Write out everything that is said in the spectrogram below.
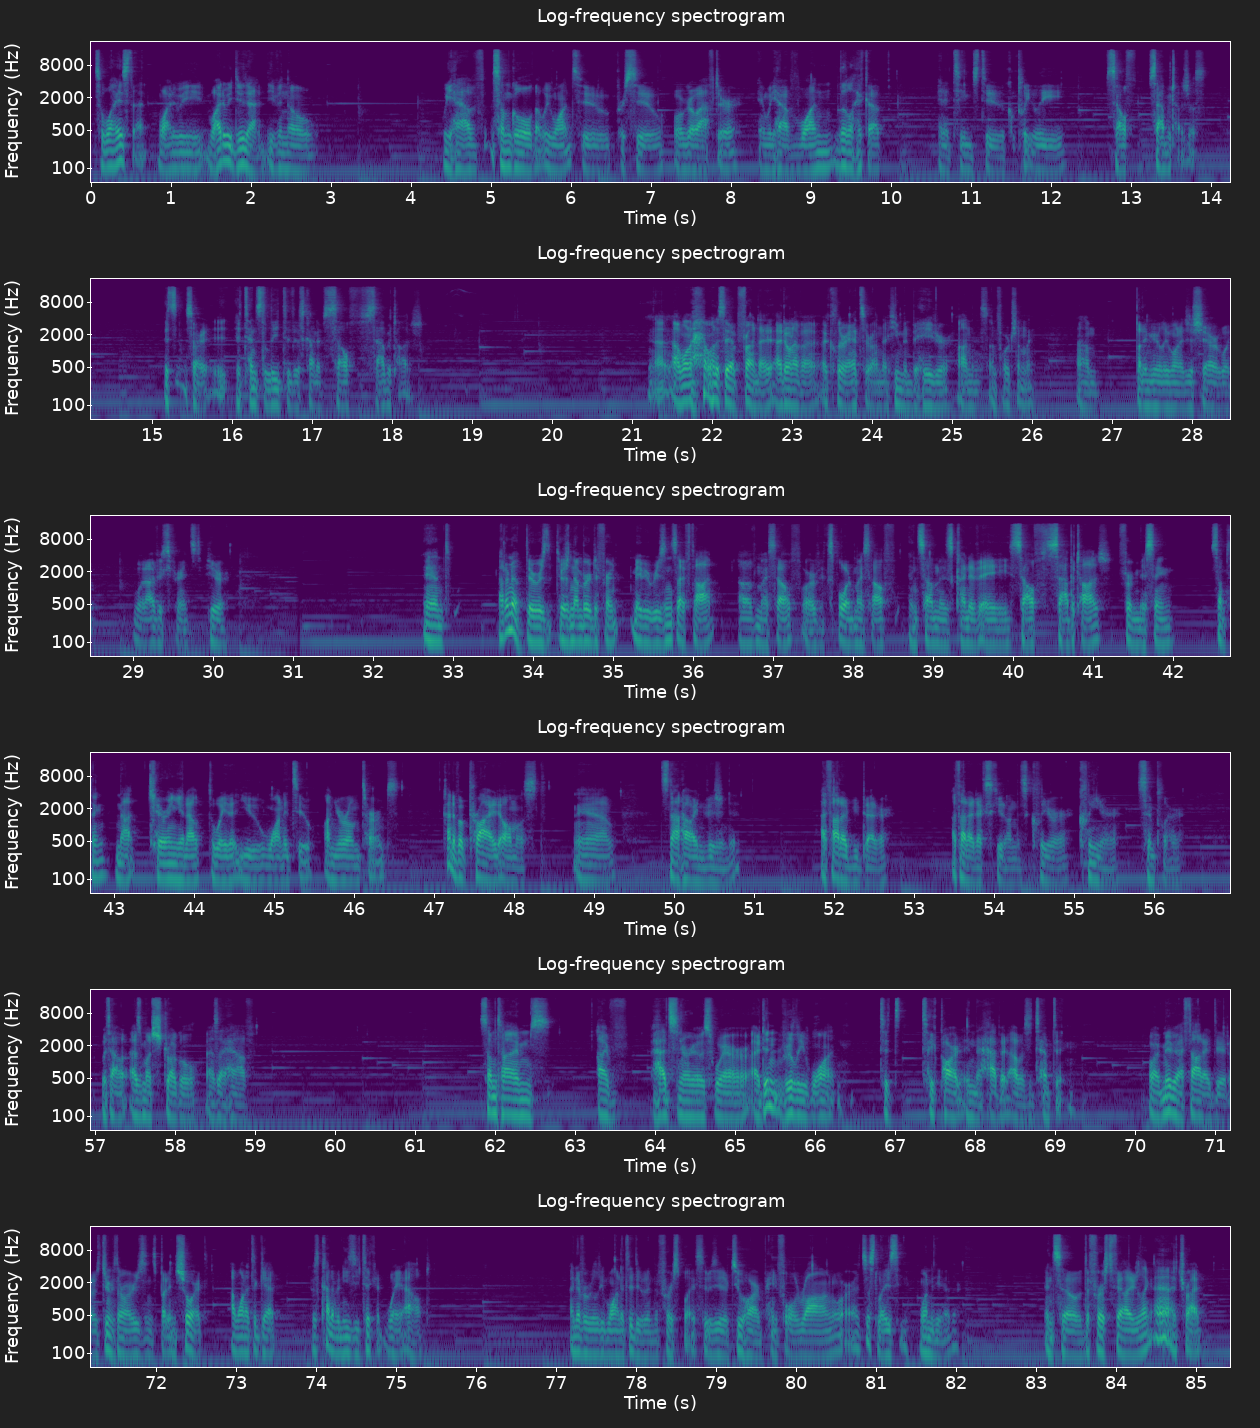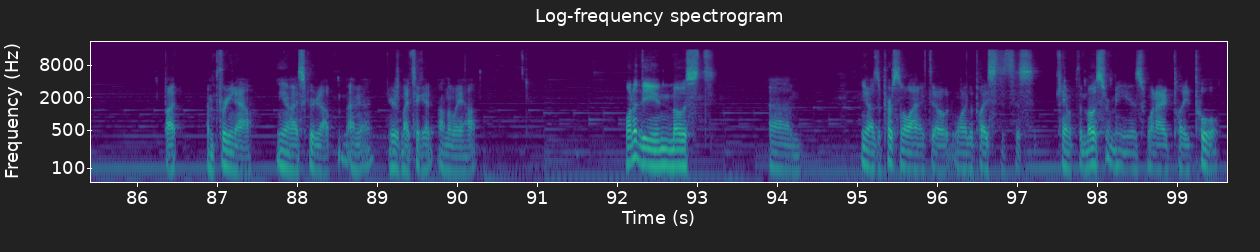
So why is that? Why do we why do we do that? Even though we have some goal that we want to pursue or go after, and we have one little hiccup, and it seems to completely self sabotage us. It's sorry, it, it, tends to lead to this kind of self sabotage. I, want to I want to say up front, I, I don't have a, a, clear answer on the human behavior on this, unfortunately, um, but I merely want to just share what what I've experienced here. And I don't know. There was there's a number of different maybe reasons I've thought of myself or have explored myself, and some is kind of a self sabotage for missing something, not carrying it out the way that you wanted to on your own terms. Kind of a pride almost. Yeah, it's not how I envisioned it. I thought I'd be better. I thought I'd execute on this clearer, cleaner, simpler, without as much struggle as I have. Sometimes I've had scenarios where I didn't really want to t- take part in the habit I was attempting. Or maybe I thought I did. I was doing it for the wrong reasons. But in short, I wanted to get, it was kind of an easy ticket way out. I never really wanted to do it in the first place. It was either too hard, painful, or wrong, or it's just lazy, one or the other. And so the first failure is like, eh, I tried. But I'm free now. You know, I screwed it up. I mean, here's my ticket on the way out. One of the most, um, you know, as a personal anecdote, one of the places this came up the most for me is when I played pool.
